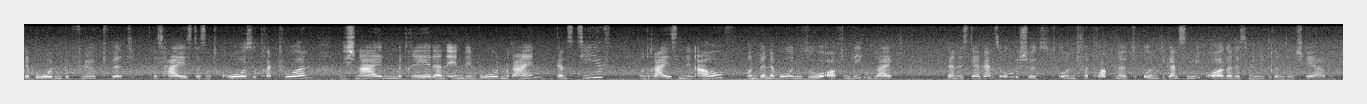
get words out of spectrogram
der Boden gepflügt wird. Das heißt, das sind große Traktoren, die schneiden mit Rädern in den Boden rein, ganz tief und reißen den auf. Und wenn der Boden so offen liegen bleibt, dann ist der ganz ungeschützt und vertrocknet und die ganzen Mikroorganismen, die drin sind, sterben.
